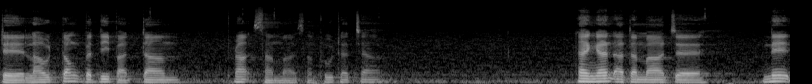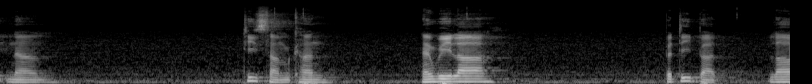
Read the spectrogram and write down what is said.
แต่เราต้องปฏิบัติตาม ระสัมมาสัมพุทธเจ้า ถ้างั้นอาตมาจะแนะนำที่สำคัญในเวลาปฏิบัติเรา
